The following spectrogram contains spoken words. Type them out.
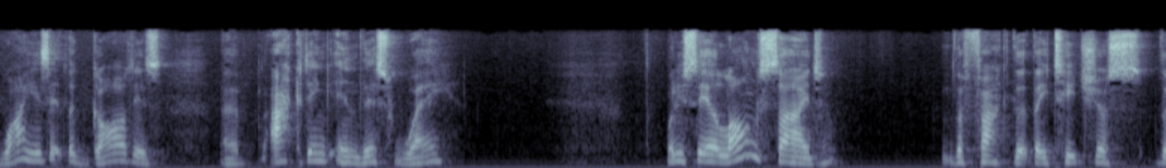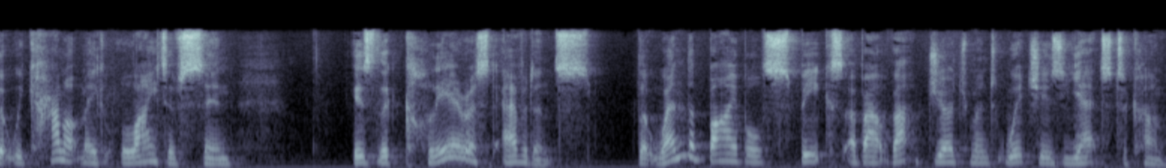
Why is it that God is uh, acting in this way? Well, you see, alongside the fact that they teach us that we cannot make light of sin, is the clearest evidence that when the Bible speaks about that judgment which is yet to come,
